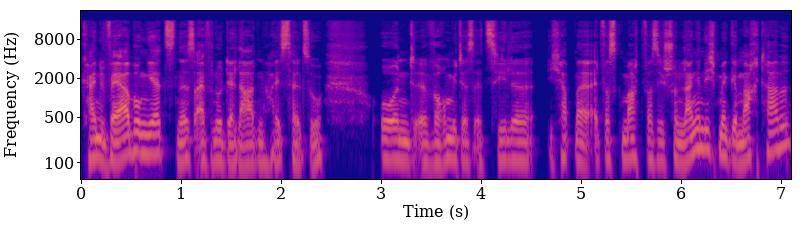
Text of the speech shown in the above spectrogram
keine Werbung jetzt, ne? Ist einfach nur der Laden heißt halt so. Und äh, warum ich das erzähle, ich habe mal etwas gemacht, was ich schon lange nicht mehr gemacht habe.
